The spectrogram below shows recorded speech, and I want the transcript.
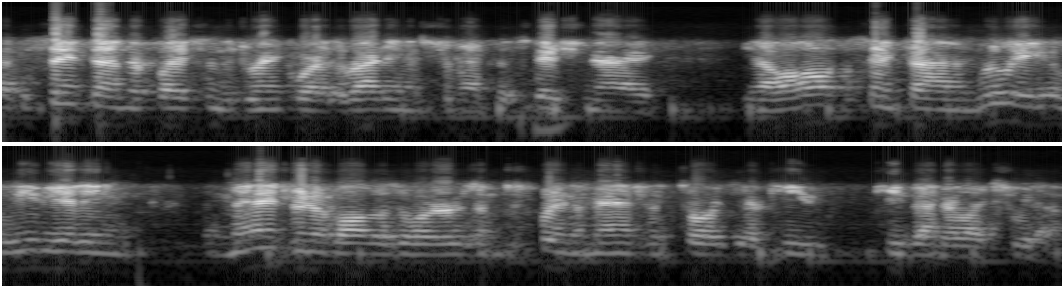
at the same time they're placing the drinkware, the writing instrument, the stationery you know, all at the same time, really alleviating the management of all those orders and just putting the management towards their key key vendor like Sweda.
